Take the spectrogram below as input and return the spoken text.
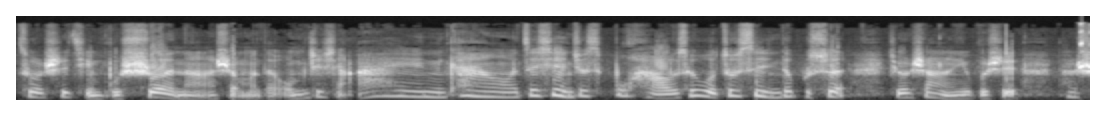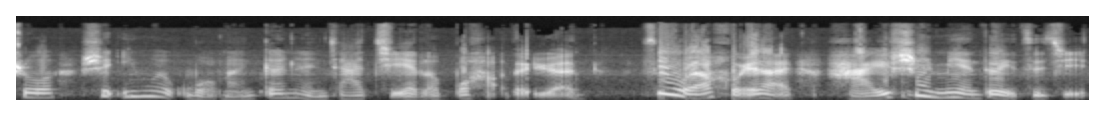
做事情不顺啊什么的，我们就想，哎，你看哦，这些人就是不好，所以我做事情都不顺。就上人又不是，他说是因为我们跟人家结了不好的缘，所以我要回来还是面对自己。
